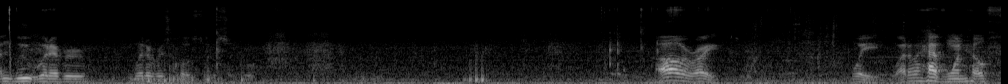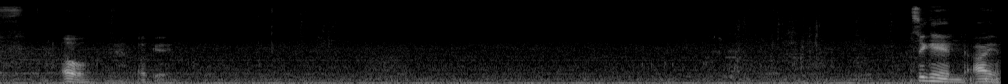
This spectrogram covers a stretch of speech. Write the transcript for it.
and loot whatever whatever is close to the circle. Alright. Wait, why do I have one health? Oh, okay. Once again, I am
